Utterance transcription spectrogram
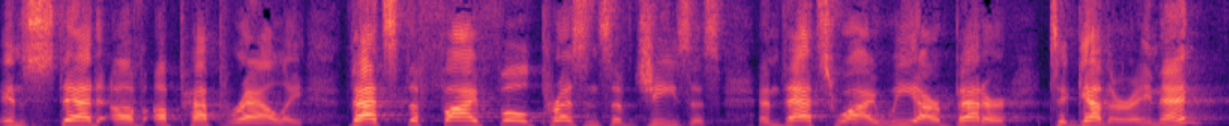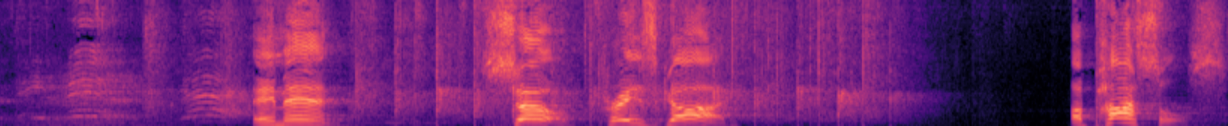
instead of a pep rally. That's the fivefold presence of Jesus. And that's why we are better together. Amen? Amen. Amen. So, praise God. Apostles,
